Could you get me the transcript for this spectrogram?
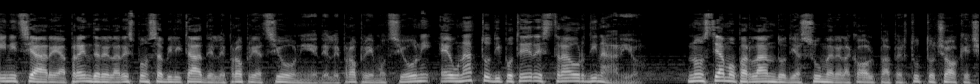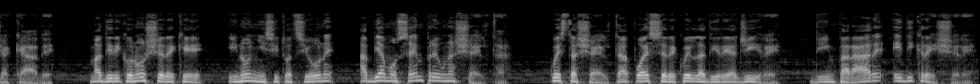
Iniziare a prendere la responsabilità delle proprie azioni e delle proprie emozioni è un atto di potere straordinario. Non stiamo parlando di assumere la colpa per tutto ciò che ci accade, ma di riconoscere che, in ogni situazione, abbiamo sempre una scelta. Questa scelta può essere quella di reagire, di imparare e di crescere.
